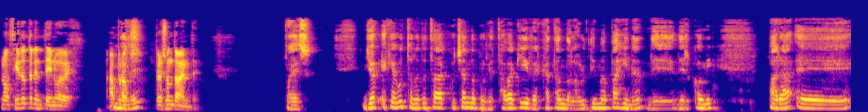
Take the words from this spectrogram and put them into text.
No, 139 aprox, Vale. presuntamente. Pues yo es que justo no te estaba escuchando porque estaba aquí rescatando la última página de- del cómic para eh,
